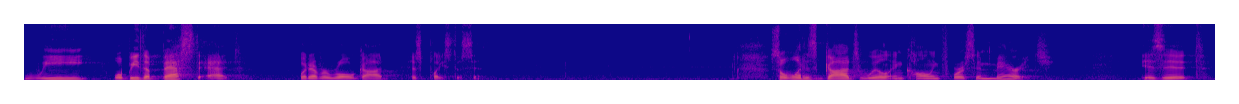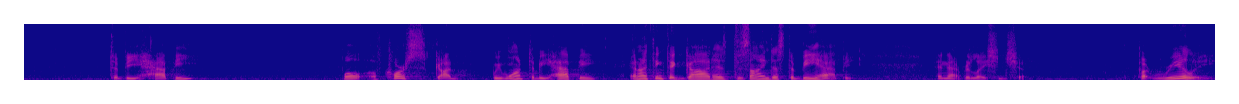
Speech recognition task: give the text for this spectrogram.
we will be the best at whatever role God has placed us in. So, what is God's will and calling for us in marriage? Is it to be happy? Well, of course, God, we want to be happy. And I think that God has designed us to be happy in that relationship. But really,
